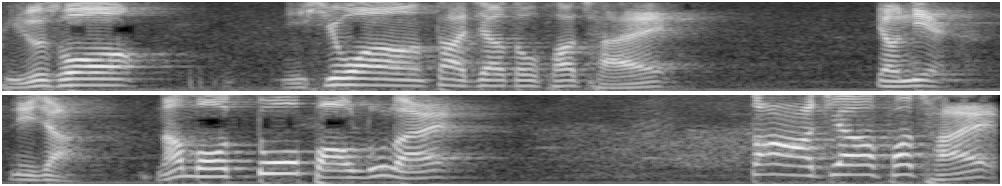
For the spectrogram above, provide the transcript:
比如说，你希望大家都发财，要念念一下南无多宝如来，大家发财，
